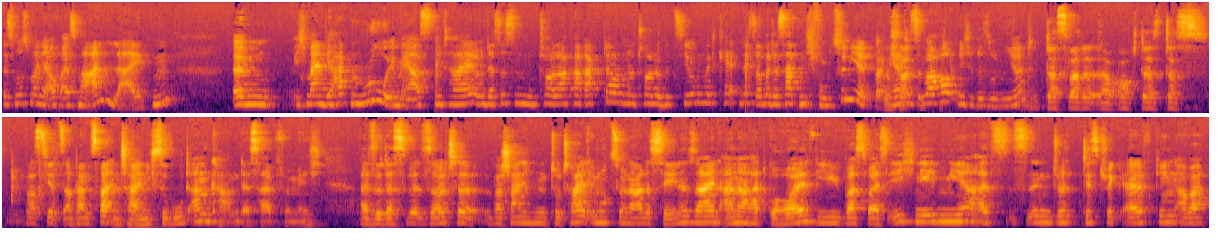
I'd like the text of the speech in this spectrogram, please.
Das muss man ja auch erstmal anleiten. Ähm, ich meine, wir hatten Rue im ersten Teil und das ist ein toller Charakter und eine tolle Beziehung mit Katniss, aber das hat nicht funktioniert. Bei Das mir hat es überhaupt nicht resoniert. Das war auch das, das, was jetzt beim zweiten Teil nicht so gut ankam, deshalb für mich. Also das sollte wahrscheinlich eine total emotionale Szene sein. Anna hat geheult, wie was weiß ich, neben mir, als es in District 11 ging, aber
